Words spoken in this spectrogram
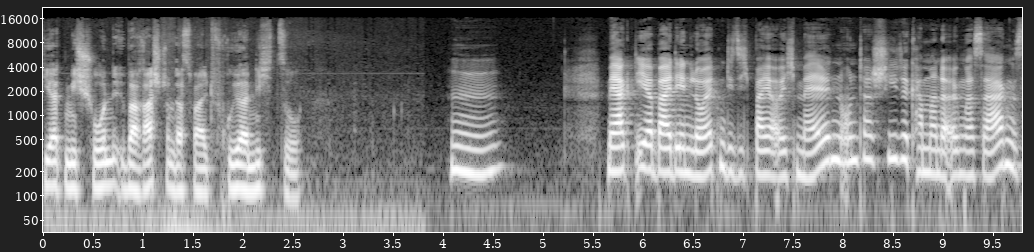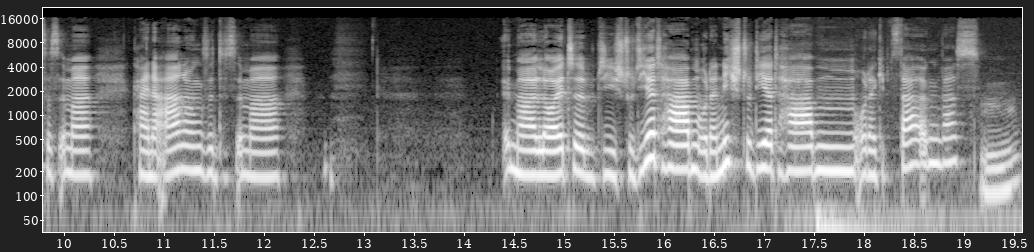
die hat mich schon überrascht und das war halt früher nicht so. Hm. Merkt ihr bei den Leuten, die sich bei euch melden, Unterschiede? Kann man da irgendwas sagen? Ist das immer, keine Ahnung, sind es immer, immer Leute, die studiert haben oder nicht studiert haben? Oder gibt es da irgendwas? Hm.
